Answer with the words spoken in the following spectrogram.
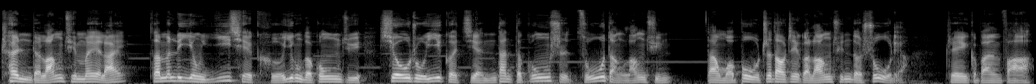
趁着狼群没来，咱们利用一切可用的工具修筑一个简单的工事，阻挡狼群。但我不知道这个狼群的数量，这个办法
